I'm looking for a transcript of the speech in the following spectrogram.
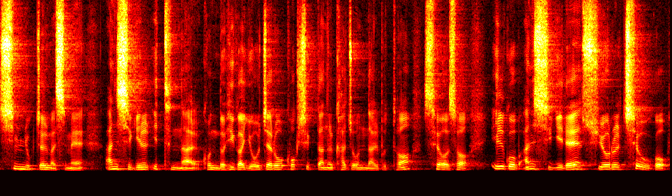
16절 말씀에 안식일 이튿날 곧 너희가 요제로 곡식단을 가져온 날부터 세워서 일곱 안식일의 수요를 채우고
